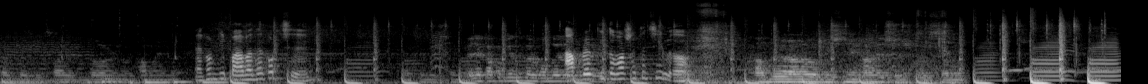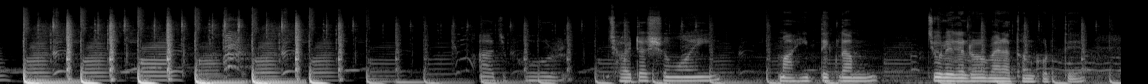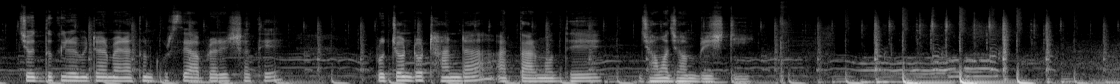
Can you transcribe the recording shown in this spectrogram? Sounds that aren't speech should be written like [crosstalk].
তারপরে ডিসাইড দৌড়ানো থামাই না। এখন কি পা ব্যথা করছে? আপনার কি তোমার সাথে ছিল? আমরা আরও বেশি নিয়ে কাজে শেষ করছি আজ ভোর ছয়টার সময় মাহির দেখলাম চলে গেল ম্যারাথন করতে। চোদ্দ কিলোমিটার ম্যারাথন করছে আবরারের সাথে। প্রচণ্ড ঠান্ডা আর তার মধ্যে ঝমাঝম বৃষ্টি।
